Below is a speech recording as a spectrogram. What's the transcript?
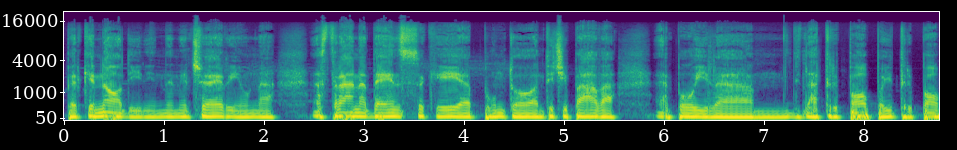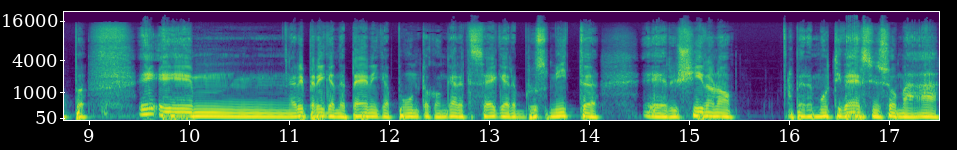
perché no, di Nene Cherry, una strana dance che appunto anticipava eh, poi la, la, trip hop, il trip hop e, e Rip Reagan e Panic appunto con Gareth Seger e Bruce Smith eh, riuscirono per molti versi insomma, a,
